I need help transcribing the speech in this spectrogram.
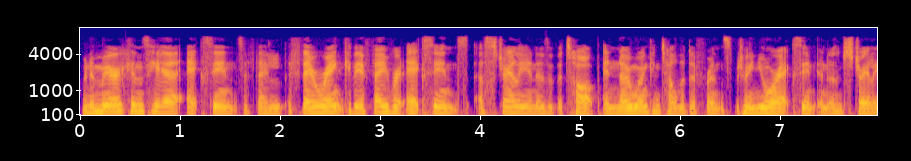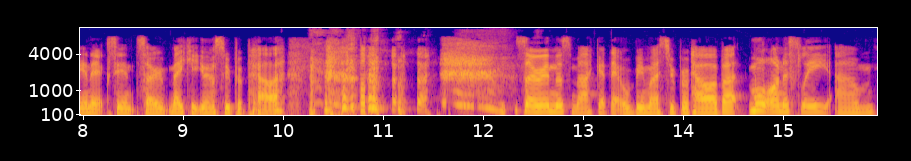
when Americans hear accents, if they if they rank their favorite accents, Australian is at the top, and no one can tell the difference between your accent and an Australian accent. So make it your superpower. so in this market, that would be my superpower. But more honestly, um,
